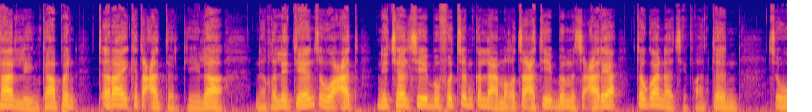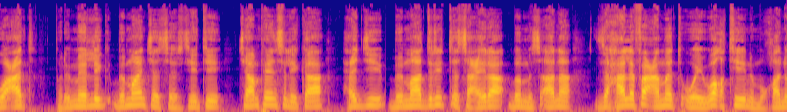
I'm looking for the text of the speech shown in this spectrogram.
ካርሊን ካፕን ጥራይ ክትዓትር ክኢላ ንኽልትኤን ጽዋዓት ንቸልሲ ብፍጹም ቅላዕ መቕጻዕቲ ብምስዓርያ ተጓናጺፋትን ጽዋዓት ፕሪምየር ሊግ ብማንቸስተር ሲቲ ቻምፕንስ ሊግ ከኣ ሕጂ ብማድሪድ ተሳዒራ ብምስኣና ዝሓለፈ ዓመት ወይ ወቕቲ ንምዃኑ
